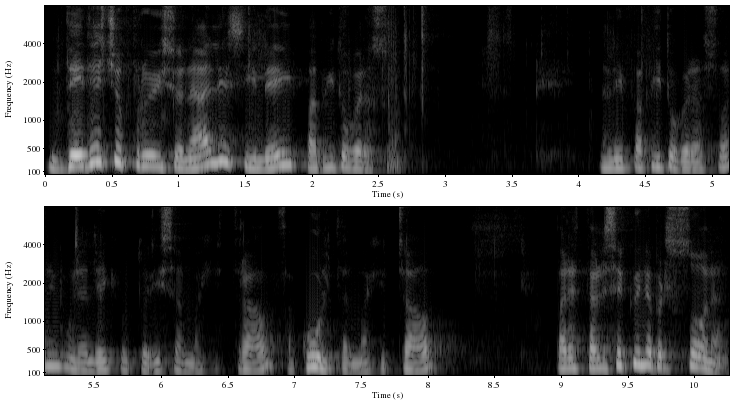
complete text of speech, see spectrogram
Derechos provisionales y ley Papito Corazón. La ley Papito Corazón es una ley que autoriza al magistrado, faculta al magistrado, para establecer que una persona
